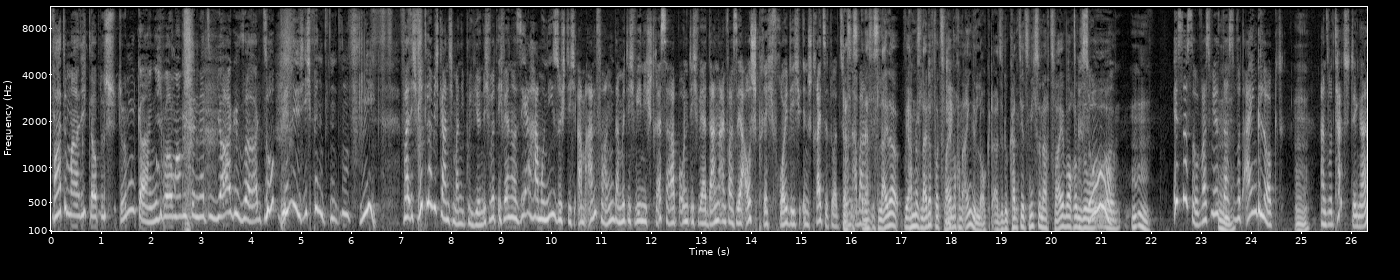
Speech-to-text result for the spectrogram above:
warte mal, ich glaube, das stimmt gar nicht. Warum habe ich denn dazu Ja gesagt? So bin ich. Ich bin ein Freak. Weil ich würde, glaube ich, gar nicht manipulieren. Ich würde, ich wäre nur sehr harmoniesüchtig am Anfang, damit ich wenig Stress habe und ich wäre dann einfach sehr aussprechfreudig in Streitsituationen. Das ist, Aber das ist leider, wir haben das leider vor zwei Wochen eingeloggt. Also du kannst jetzt nicht so nach zwei Wochen so. so. Äh, mm, mm. Ist das so? Was wir, Mhm. das wird eingeloggt Mhm. an so Touchdingern.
